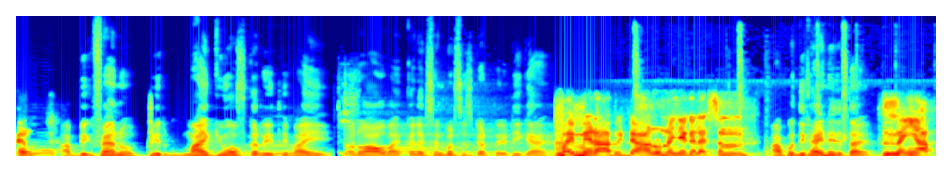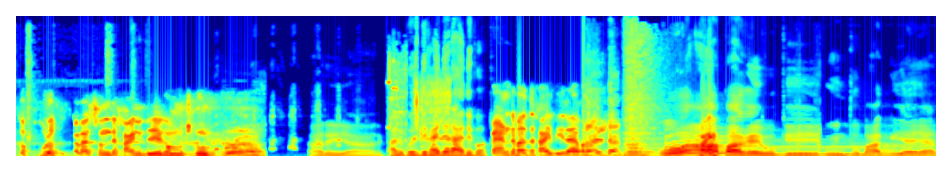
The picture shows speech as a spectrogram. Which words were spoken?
फ़ैन आप बिग फ़ैन हो? फिर माइक क्यों ऑफ़ कर रही थी भाई? चलो आओ भाई कलेक्शन वर्सेस करते हैं ठीक है? भाई मेरा अभी डाउनलोड नहीं है कलेक्शन आपको दिखाई नहीं देता है? नहीं आपका पूरा कलेक्शन दिखाई नहीं देगा मुझको। अरे यार अभी कुछ दिखाई दे रहा है देखो। पैंट दिखाई दे रहा है ओ आप आ गए ओके। क्वीन तो भाग गया यार।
